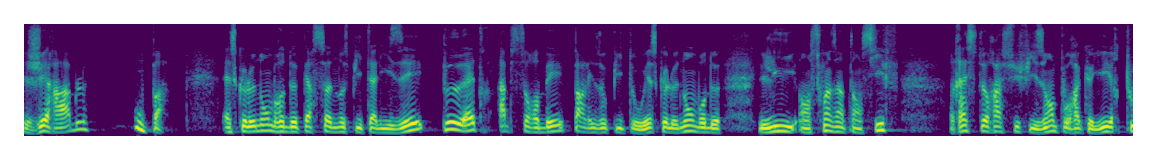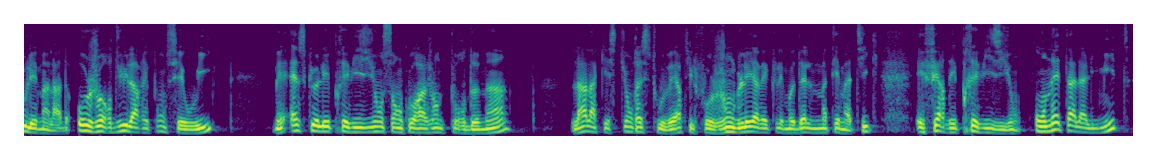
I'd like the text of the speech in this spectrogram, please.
gérable ou pas. Est-ce que le nombre de personnes hospitalisées peut être absorbé par les hôpitaux? Est-ce que le nombre de lits en soins intensifs restera suffisant pour accueillir tous les malades? Aujourd'hui, la réponse est oui. Mais est-ce que les prévisions sont encourageantes pour demain? Là, la question reste ouverte. Il faut jongler avec les modèles mathématiques et faire des prévisions. On est à la limite,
